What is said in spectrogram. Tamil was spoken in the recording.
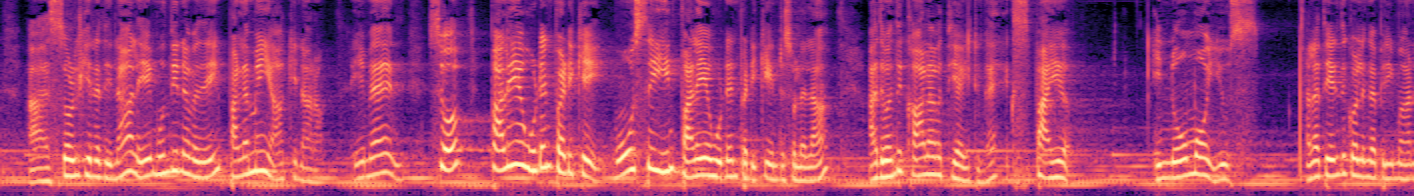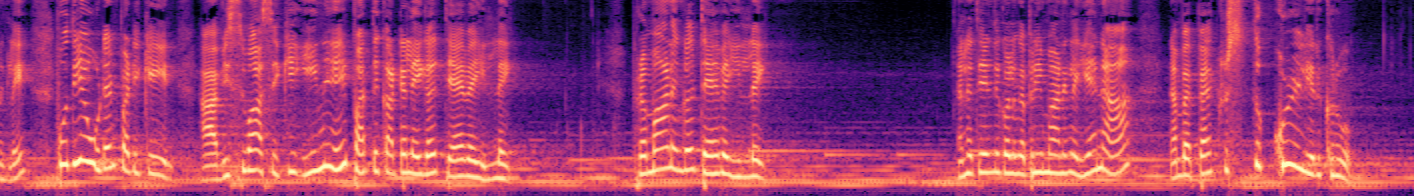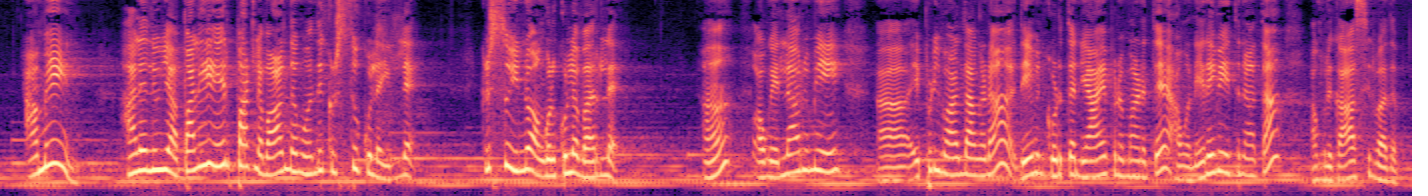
சொல்கிறதினாலே முந்தினவதை பழமை ஆக்கினாராம் Amen. சோ பழைய உடன்படிக்கை மோசையின் பழைய உடன்படிக்கை என்று சொல்லலாம். அது வந்து காலாவத்தி ஆயிட்டுங்க expire in no more use நல்லா தெரிந்து கொள்ளுங்க பிரிமானங்களே புதிய உடன்படிக்கையின் விசுவாசிக்கு இனி பத்து கட்டளைகள் தேவையில்லை. பிரமாணங்கள் தேவையில்லை. நல்லா தெரிந்து கொள்ளுங்க பிரிமானங்களே ஏன்னா நம்ம இப்போ கிறிஸ்துக்குள் இருக்கிறோம். அமேன் ஹலலுயா பழைய ஏற்பாட்டில் வாழ்ந்தவங்க வந்து கிறிஸ்துக்குள்ள இல்லை. கிறிஸ்து இன்னும் அவங்களுக்குள்ள வரல. ஆ? அவங்க எல்லாருமே எப்படி வாழ்ந்தாங்கன்னா தேவன் கொடுத்த நியாயப்பிரமாணத்தை அவங்க நிறைவேற்றினா தான் அவங்களுக்கு ஆசீர்வாதம்.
